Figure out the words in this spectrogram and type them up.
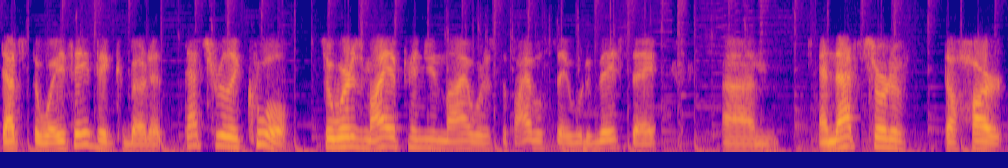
that's the way they think about it. That's really cool. So where does my opinion lie? What does the Bible say? What do they say? Um, and that's sort of the heart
